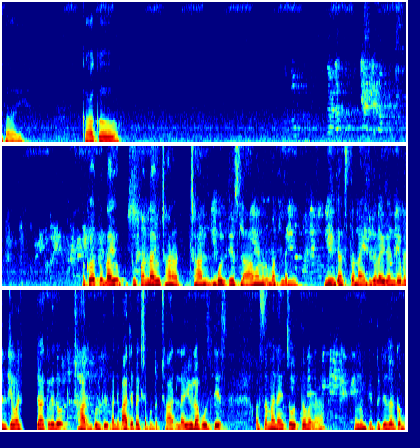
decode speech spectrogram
बाय का ग? अगं तू लाईव्ह तू पण लाईव्ह छान छान बोलतेस ना म्हणून म्हटलं मी. मी जास्त नाही तुझं लाईव्ह जॉईन केलं पण जेव्हा जेव्हा केलं तेव्हा तू छान बोलतेस. म्हणजे माझ्यापेक्षा पण तू छान लाईव्हला बोलतेस असं म्हणायचं होतं मला. म्हणून ते तुझ्यासारखं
